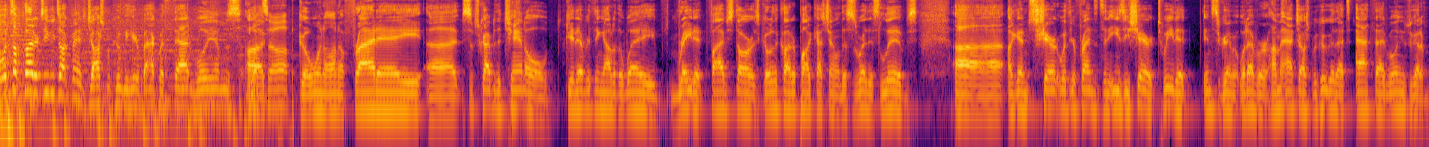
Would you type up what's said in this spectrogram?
what's up, Collider TV Talk fans? Josh Macuga here, back with Thadd Williams. Uh, What's up? Going on a Friday. Uh, subscribe to the channel. Get everything out of the way. Rate it five stars. Go to the Collider Podcast channel. This is where this lives. Uh, again, share it with your friends. It's an easy share. Tweet it, Instagram it, whatever. I'm at Josh Macuga. That's at Thadd Williams. We got a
